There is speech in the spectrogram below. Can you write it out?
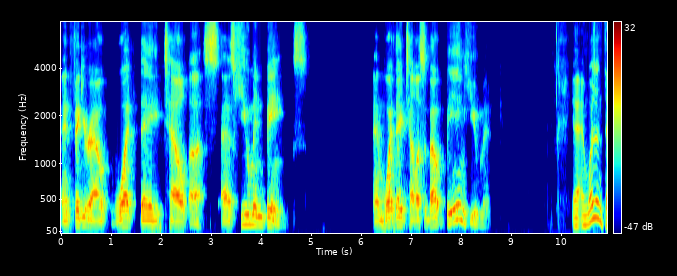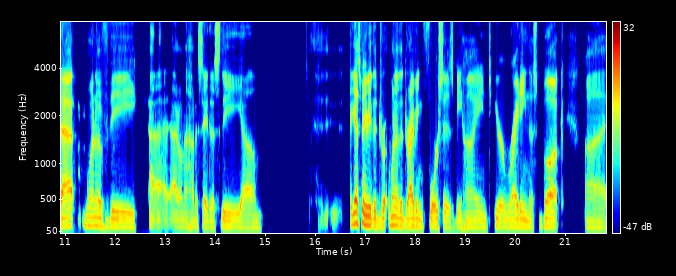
and figure out what they tell us as human beings and what they tell us about being human. Yeah, and wasn't that one of the uh, I don't know how to say this the um, I guess maybe the one of the driving forces behind your writing this book uh,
